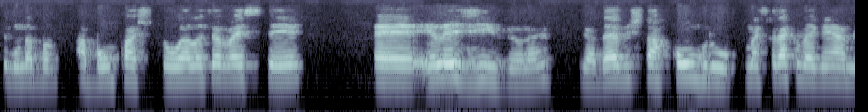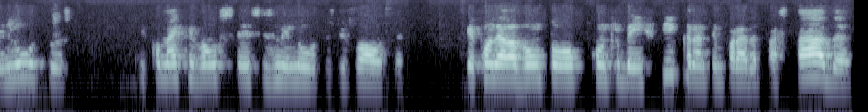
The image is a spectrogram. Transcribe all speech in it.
Segundo a Bom Pastor, ela já vai ser é, elegível, né? Já deve estar com o grupo. Mas será que vai ganhar minutos? E como é que vão ser esses minutos de volta? Porque quando ela voltou contra o Benfica na temporada passada,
